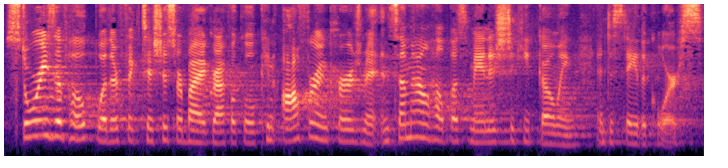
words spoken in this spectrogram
Stories of hope, whether fictitious or biographical, can offer encouragement and somehow help us manage to keep going and to stay the course.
